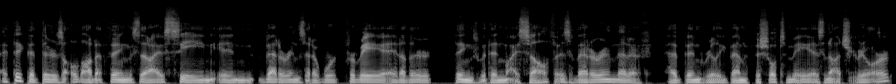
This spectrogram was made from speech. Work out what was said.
I think that there's a lot of things that I've seen in veterans that have worked for me and other things within myself as a veteran that have, have been really beneficial to me as an entrepreneur.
